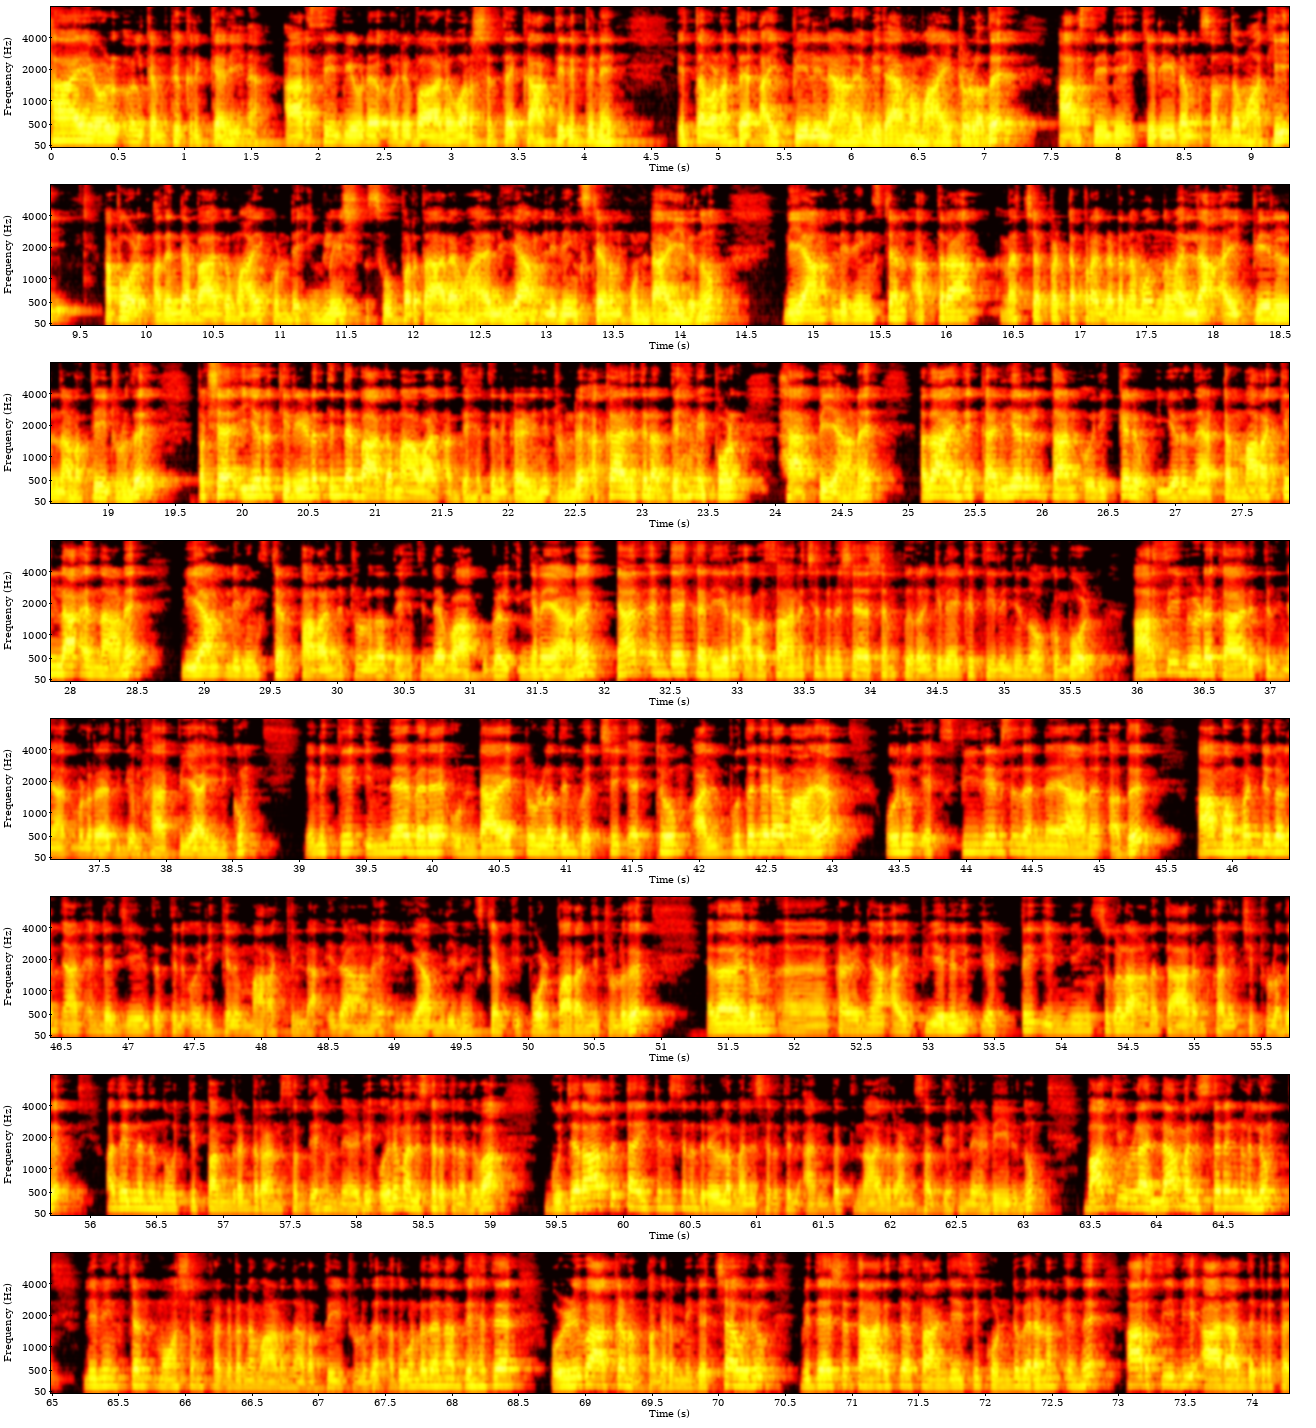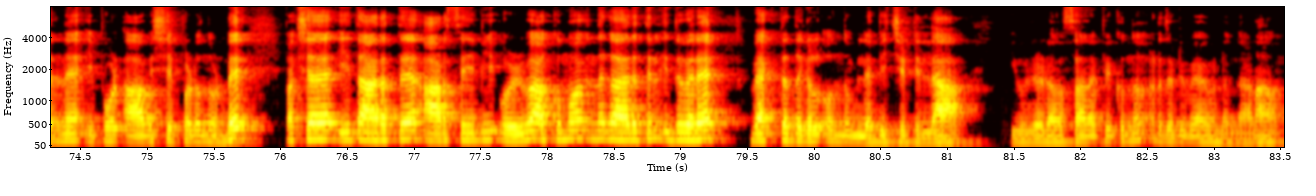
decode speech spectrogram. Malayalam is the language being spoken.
Hi all welcome to cricket arena R C ബിയുടെ ഒരുപാട് വർഷത്തെ കാത്തിരിപ്പിന് ഇത്തവണത്തെ ഐ പി എല്ലിലാണ് വിരാമമായിട്ടുള്ളത്. ആർ സി ബി കിരീടം സ്വന്തമാക്കി. അപ്പോൾ അതിന്റെ ഭാഗമായിക്കൊണ്ട് ഇംഗ്ലീഷ് സൂപ്പർ താരമായ ലിയാം ലിവിങ്സ്റ്റണും ഉണ്ടായിരുന്നു. ലിയാം ലിവിങ്സ്റ്റൺ അത്ര മെച്ചപ്പെട്ട പ്രകടനമൊന്നുമല്ല ഐ പി എല്ലിൽ നടത്തിയിട്ടുള്ളത്. പക്ഷേ ഈ ഒരു കിരീടത്തിന്റെ ഭാഗമാവാൻ അദ്ദേഹത്തിന് കഴിഞ്ഞിട്ടുണ്ട്. അക്കാര്യത്തിൽ അദ്ദേഹം ഇപ്പോൾ ഹാപ്പിയാണ് അതായത് കരിയറിൽ താൻ ഒരിക്കലും ഈ ഒരു നേട്ടം മറക്കില്ല എന്നാണ് ലിയാം ലിവിങ്സ്റ്റൺ പറഞ്ഞിട്ടുള്ളത് അദ്ദേഹത്തിന്റെ വാക്കുകൾ ഇങ്ങനെയാണ്. ഞാൻ എന്റെ കരിയർ അവസാനിച്ചതിന് ശേഷം പിറകിലേക്ക് തിരിഞ്ഞു നോക്കുമ്പോൾ ആർ സി ബിയുടെ കാര്യത്തിൽ ഞാൻ വളരെയധികം ഹാപ്പി ആയിരിക്കും. എനിക്ക് ഇന്നേ വരെ ഉണ്ടായിട്ടുള്ളതിൽ വെച്ച് ഏറ്റവും അത്ഭുതകരമായ ഒരു എക്സ്പീരിയൻസ് തന്നെയാണ് അത്. ആ മൊമെന്റുകൾ ഞാൻ എന്റെ ജീവിതത്തിൽ ഒരിക്കലും മറക്കില്ല. ഇതാണ് ലിയാം ലിവിങ്സ്റ്റൺ ഇപ്പോൾ പറഞ്ഞിട്ടുള്ളത്. ഏതായാലും കഴിഞ്ഞ ഐ പി എല്ലിൽ എട്ട് ഇന്നിങ്സുകളാണ് താരം കളിച്ചിട്ടുള്ളത്. അതിൽ നിന്ന് നൂറ്റി പന്ത്രണ്ട് റൺസ് അദ്ദേഹം നേടി. ഒരു മത്സരത്തിൽ അഥവാ ഗുജറാത്ത് ടൈറ്റൻസിനെതിരെയുള്ള മത്സരത്തിൽ അൻപത്തിനാല് റൺസ് അദ്ദേഹം നേടിയിരുന്നു. ബാക്കിയുള്ള എല്ലാ മത്സരങ്ങളിലും ലിവിങ്സ്റ്റൺ മോശം പ്രകടനമാണ് നടത്തിയിട്ടുള്ളത്. അതുകൊണ്ട് തന്നെ അദ്ദേഹത്തെ ഒഴിവാക്കണം. പകരം മികച്ച ഒരു വിദേശ താരത്തെ ഫ്രാഞ്ചൈസി കൊണ്ടുവരണം എന്ന് ആർ സി ബി ആരാധകർ തന്നെ ഇപ്പോൾ ആവശ്യപ്പെടുന്നുണ്ട്. പക്ഷേ ഈ താരത്തെ ആർ സി ബി ഒഴിവാക്കുമോ എന്ന കാര്യത്തിൽ ഇതുവരെ വ്യക്തതകൾ ഒന്നും ലഭിച്ചിട്ടില്ല. ഈ വീഡിയോയുടെ അവസാനിപ്പിക്കുന്നു. അടുത്തൊരു വീണ്ടും കാണാം.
